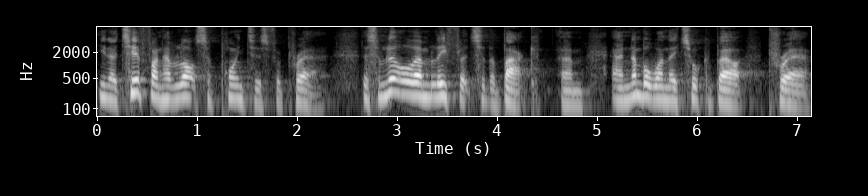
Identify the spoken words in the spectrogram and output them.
You know, Tearfund have lots of pointers for prayer. There's some little um, leaflets at the back. Um, and number one, they talk about prayer.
